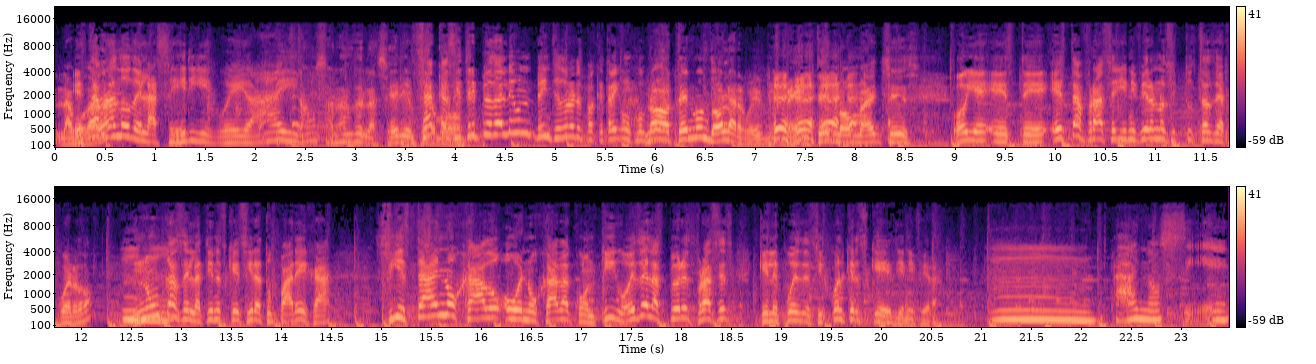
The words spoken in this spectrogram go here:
La Está hablando de la serie, güey. Ay. Estamos hablando de la serie, enfermo. Saca, si tripio, dale un 20 dólares para que traiga un jugo. No, ten un dólar, güey. 20, no manches. Oye, este, esta frase, Jennifer, no sé si tú estás de acuerdo. Nunca se la tienes que decir a tu pareja si está enojado o enojada contigo. Es de las peores frases que le puedes decir. ¿Cuál crees que es, Jennifer? Mm, ay, no sé.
